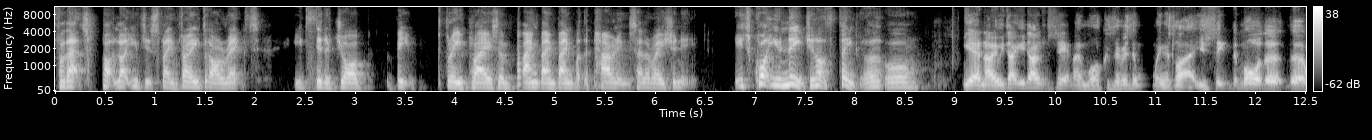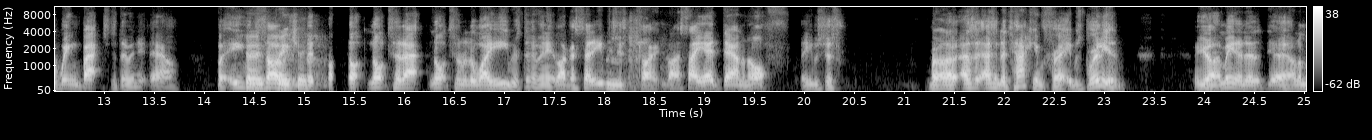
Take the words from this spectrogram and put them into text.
for that, like you've explained, very direct. He did a job, beat three players, and bang, bang, bang. But the power and acceleration, it, it's quite unique. Do you not think? Or, or yeah, no, you don't. You don't see it no more because there isn't wingers like that. You see the more the the wing backs are doing it now. But even so, not, not, not to that, not to the way he was doing it. Like I said, he was mm. just like, like I say, head down and off. He was just, but uh, as as an attacking threat, it was brilliant. You know what I mean? And uh, yeah, and I'm,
